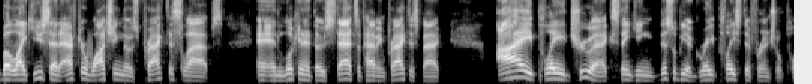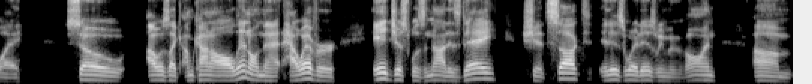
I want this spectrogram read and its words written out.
But like you said, after watching those practice laps and looking at those stats of having practice back, I played Truex thinking this will be a great place differential play. So I was like, I'm kind of all in on that. However, it just was not his day. Shit sucked. It is what it is. We move on. Um,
